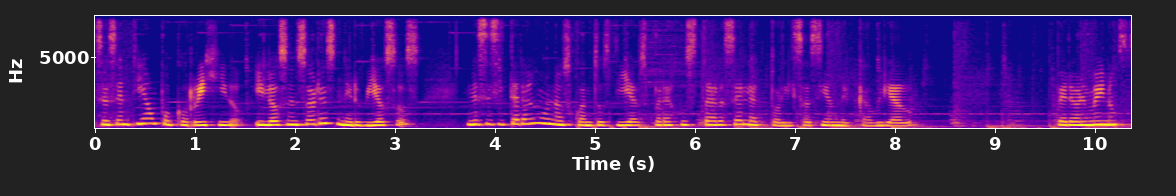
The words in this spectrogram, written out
Se sentía un poco rígido y los sensores nerviosos necesitarán unos cuantos días para ajustarse a la actualización del cableado pero al menos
